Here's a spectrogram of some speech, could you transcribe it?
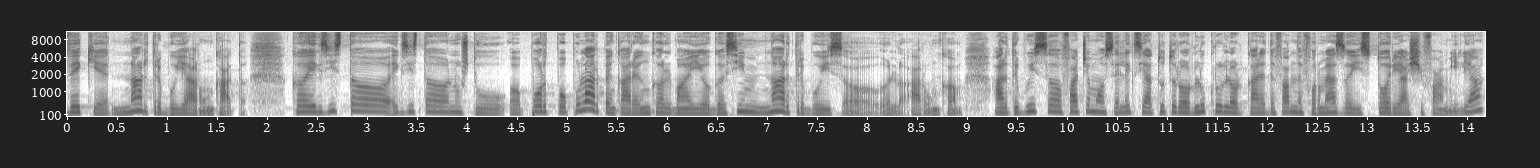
veche n-ar trebui aruncată. Că există, există, nu știu, port popular pe care încă îl mai găsim, n-ar trebui să îl aruncăm. Ar trebui să facem o selecție a tuturor lucrurilor care de fapt ne formează istoria și familia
